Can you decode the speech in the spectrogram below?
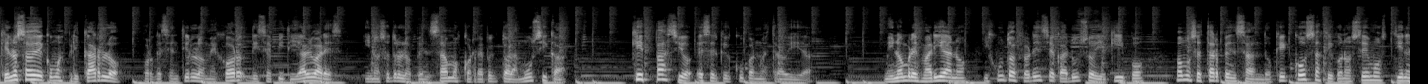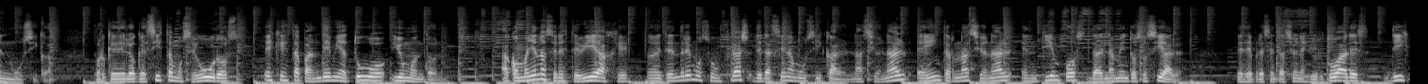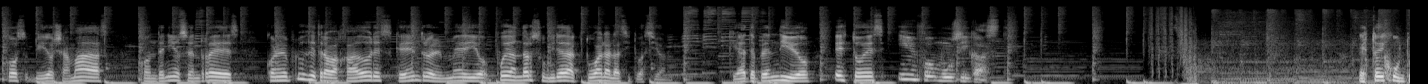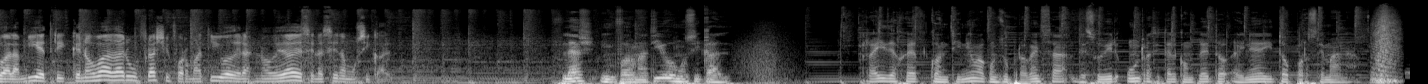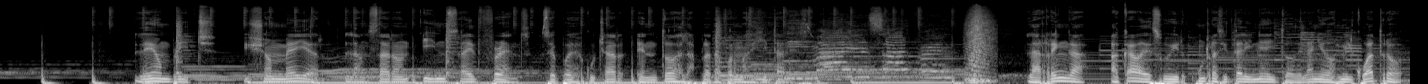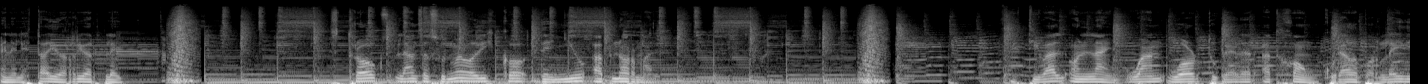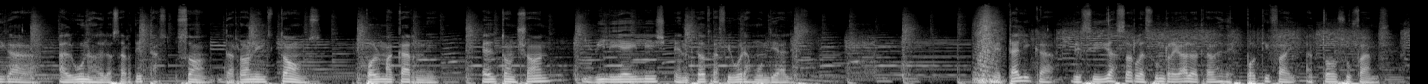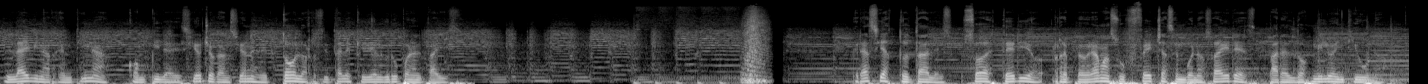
¿Que no sabe cómo explicarlo? Porque sentirlo mejor, dice Piti Álvarez, y nosotros lo pensamos con respecto a la música. ¿Qué espacio es el que ocupa en nuestra vida? Mi nombre es Mariano y junto a Florencia Caruso y equipo vamos a estar pensando qué cosas que conocemos tienen música, porque de lo que sí estamos seguros es que esta pandemia tuvo y un montón. Acompáñanos en este viaje donde tendremos un flash de la escena musical nacional e internacional en tiempos de aislamiento social, desde presentaciones virtuales, discos, videollamadas, contenidos en redes, con el plus de trabajadores que dentro del medio puedan dar su mirada actual a la situación. Quédate prendido, esto es Info Musicast. Estoy junto a Alan Bietri que nos va a dar un flash informativo de las novedades en la escena musical. Flash informativo musical. Radiohead continúa con su promesa de subir un recital completo e inédito por semana. Leon Bridge y John Mayer lanzaron Inside Friends. Se puede escuchar en todas las plataformas digitales. La Renga acaba de subir un recital inédito del año 2004 en el estadio River Plate. Strokes lanza su nuevo disco The New Abnormal. Festival online One World Together at Home, curado por Lady Gaga. Algunos de los artistas son The Rolling Stones, Paul McCartney, Elton John y Billie Eilish, entre otras figuras mundiales. Metallica decidió hacerles un regalo a través de Spotify a todos sus fans. Live in Argentina compila 18 canciones de todos los recitales que dio el grupo en el país. Gracias totales, Soda Stereo reprograma sus fechas en Buenos Aires para el 2021.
